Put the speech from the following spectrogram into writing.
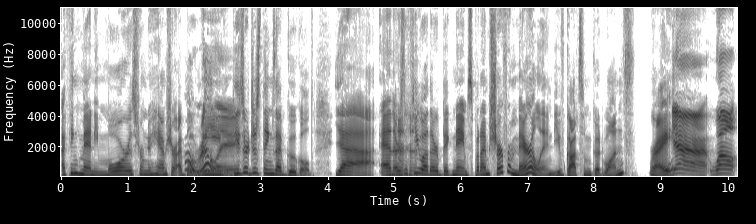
I think Mandy Moore is from New Hampshire. I believe. Oh, really? These are just things I've Googled. Yeah. And there's a few other big names, but I'm sure from Maryland, you've got some good ones, right? Yeah. Well,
